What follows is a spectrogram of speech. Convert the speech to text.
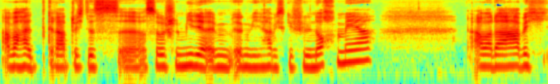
Aber halt gerade durch das äh, Social Media eben irgendwie habe ich das Gefühl noch mehr. Aber da habe ich,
